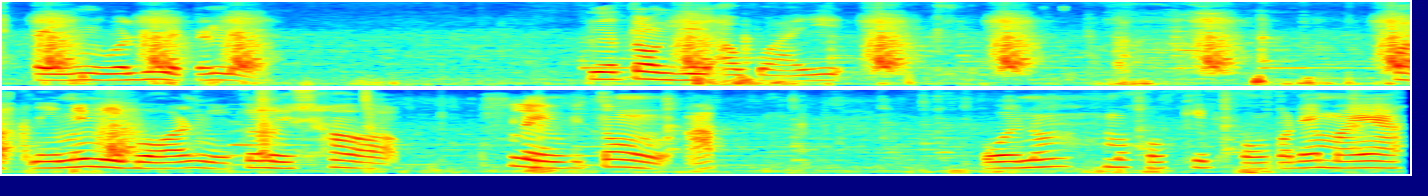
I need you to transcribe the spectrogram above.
สเต็งหรือว่าเลือดนั่นแหละ เลือดต้องเยอะเอาไว้เกาะนี้ไม่มีบอสนี่ก็เลยชอบเลยไม่ต้องอัพ โอ้ยเนาะมาขอเก็บของก็ได้ไหมอะ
